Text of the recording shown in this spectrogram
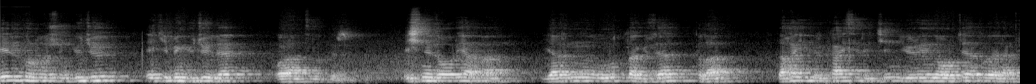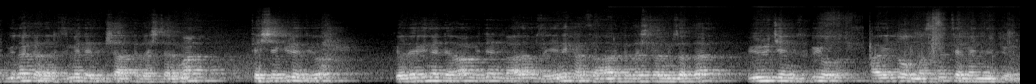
Bir kuruluşun gücü, ekibin gücüyle orantılıdır. İşini doğru yapan, yarını umutla güzel kılan, daha iyi bir Kayseri için yüreğini ortaya koyarak bugüne kadar hizmet etmiş arkadaşlarıma teşekkür ediyor. Görevine devam eden ve aramıza yeni katılan arkadaşlarımıza da yürüyeceğimiz bu yolun hayırlı olmasını temenni ediyorum.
